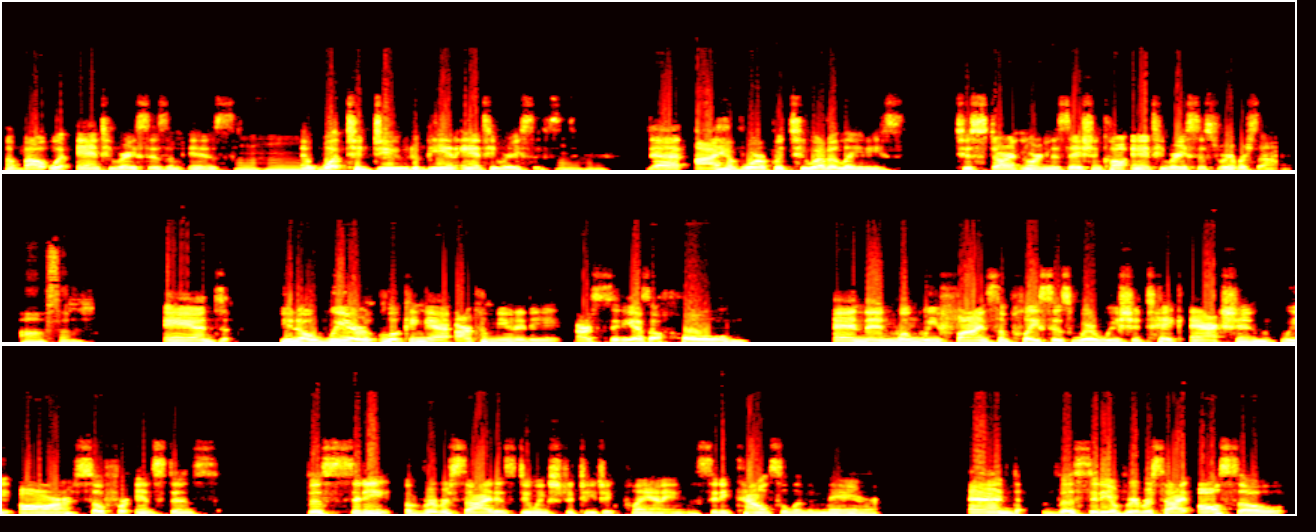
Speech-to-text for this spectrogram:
about what anti racism is mm-hmm. and what to do to be an anti racist. Mm-hmm. That I have worked with two other ladies to start an organization called Anti Racist Riverside. Awesome. And, you know, we're looking at our community, our city as a whole, and then when we find some places where we should take action, we are. So, for instance, the city of Riverside is doing strategic planning, the city council and the mayor. And the city of Riverside also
